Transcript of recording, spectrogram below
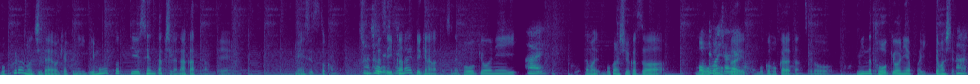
僕らの時代は逆にリモートっていう選択肢がなかったんで、面接とかも。直接そうですね行かないといけなかったですよね。東京にい、はい。でも僕らの就活は、まあ僕は北ましたね海、僕は北海道だったんですけど、みんな東京にやっぱ行ってましたよね。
